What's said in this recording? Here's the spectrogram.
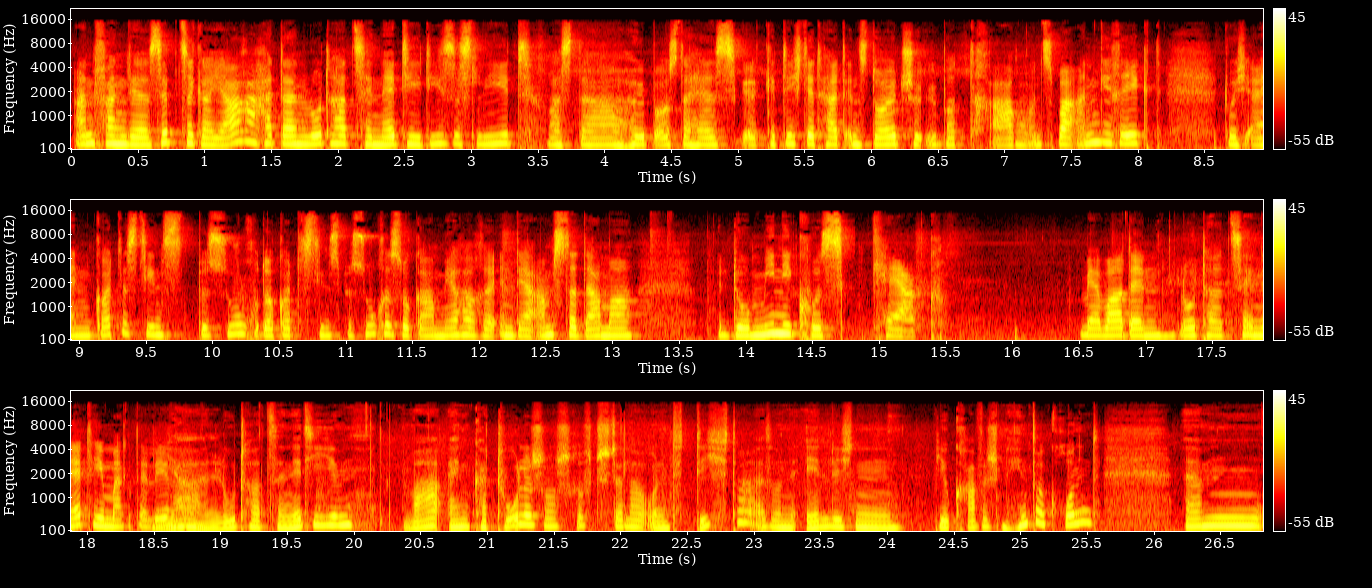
Anfang der 70er Jahre hat dann Lothar Zenetti dieses Lied, was da Höp Osterhels gedichtet hat, ins Deutsche übertragen. Und zwar angeregt durch einen Gottesdienstbesuch oder Gottesdienstbesuche sogar mehrere in der Amsterdamer Dominikus Kerk. Wer war denn Lothar Zenetti, Magdalena? Ja, Lothar Zenetti war ein katholischer Schriftsteller und Dichter, also einen ähnlichen biografischen Hintergrund. Ähm,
